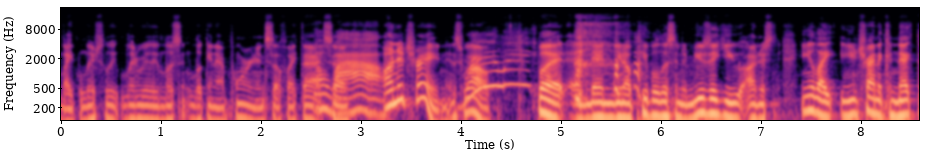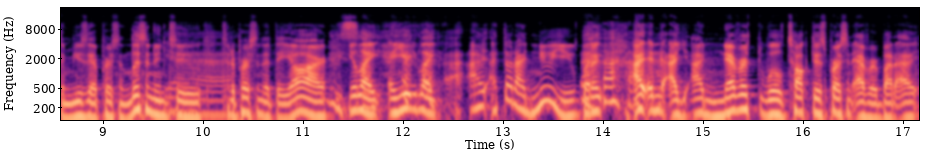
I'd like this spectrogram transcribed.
like literally literally listen, looking at porn and stuff like that. Oh, so wow. on the train as well. Really? But and then you know people listen to music. You understand. You're like you're trying to connect the music that person listening to Yeah. to the person that they are. You are like and you're like I, I thought I knew you, but I I, and I I never will talk to this person ever. But I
